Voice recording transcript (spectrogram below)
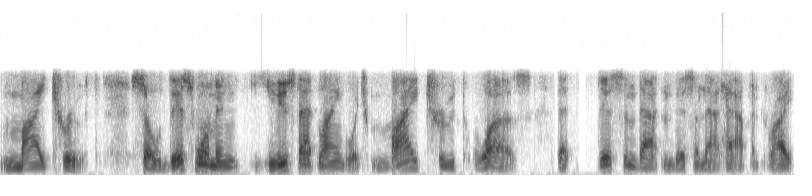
My truth. So this woman used that language. My truth was that this and that and this and that happened, right?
